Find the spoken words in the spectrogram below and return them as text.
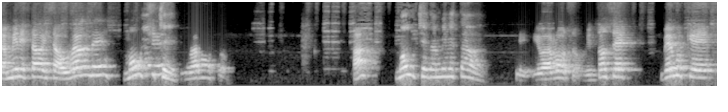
también estaba Isaurralde, Mouche y Barroso. ¿Ah? Mouche también estaba. Sí, y Barroso. Entonces, vemos que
